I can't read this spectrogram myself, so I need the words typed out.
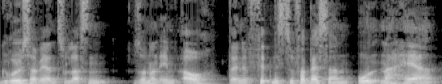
größer werden zu lassen, sondern eben auch deine Fitness zu verbessern und nachher,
